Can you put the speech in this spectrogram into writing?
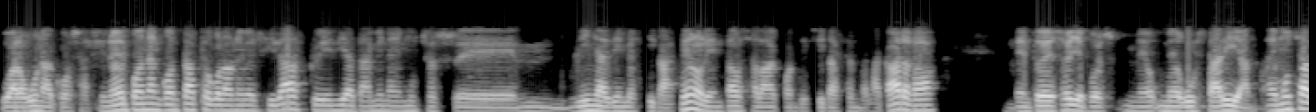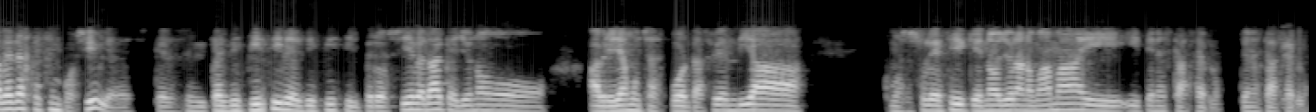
o alguna cosa. Si no me ponen en contacto con la universidad, que hoy en día también hay muchas eh, líneas de investigación orientadas a la cuantificación de la carga. Entonces, oye, pues me, gustaría. Hay muchas veces que es imposible, que, es, difícil, es difícil, pero sí es verdad que yo no abriría muchas puertas. Hoy en día, como se suele decir, que no llora no mama y, tienes que hacerlo, tienes que hacerlo.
